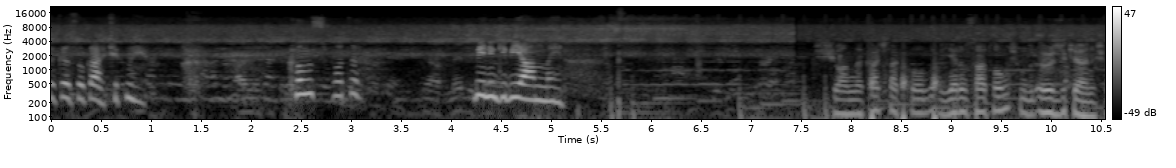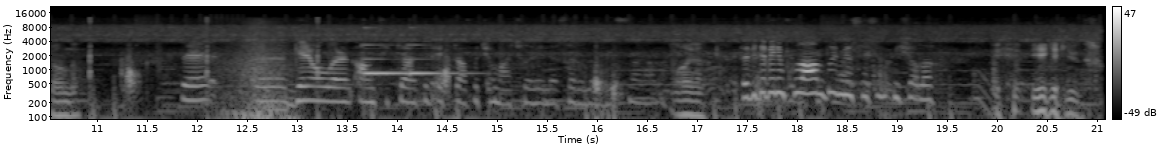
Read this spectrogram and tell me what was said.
Sakın sokağa çıkmayın. Kamu spotu. Benim gibi yanmayın. Şu anda kaç dakika oldu? Bir yarım saat olmuş mudur? Öldük yani şu anda. Ve e, genel olarak antik kentin etrafı çam ağaçlarıyla sarılı olmasına rağmen. Aynen. Ve bir de benim kulağım duymuyor sesim inşallah. İyi geliyordur.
